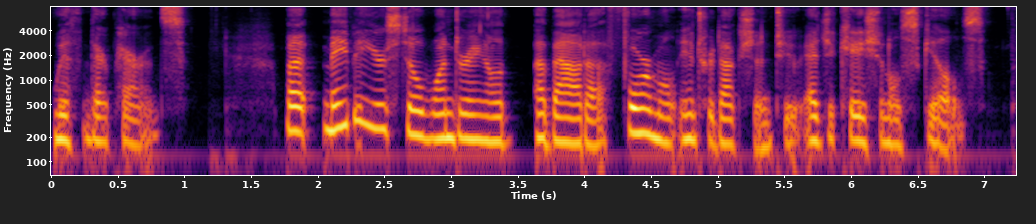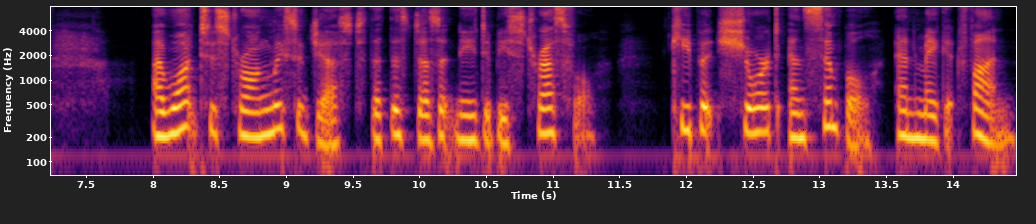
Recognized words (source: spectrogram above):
with their parents. But maybe you're still wondering about a formal introduction to educational skills. I want to strongly suggest that this doesn't need to be stressful. Keep it short and simple and make it fun.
